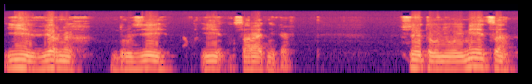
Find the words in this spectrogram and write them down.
и верных друзей и соратников. Все это у него имеется.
